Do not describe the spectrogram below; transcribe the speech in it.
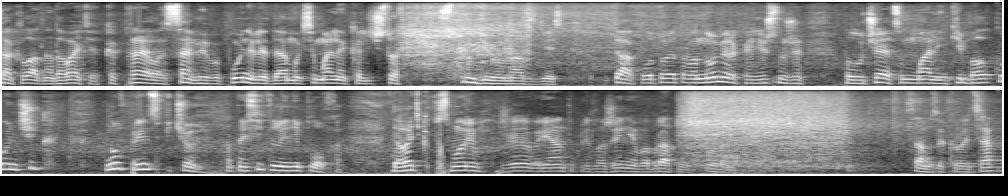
Так, ладно, давайте. Как правило, сами вы поняли, да, максимальное количество студий у нас здесь. Так, вот у этого номера, конечно же, получается маленький балкончик. Ну, в принципе, что, относительно неплохо. Давайте-ка посмотрим уже варианты предложения в обратную сторону. Сам закроется.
